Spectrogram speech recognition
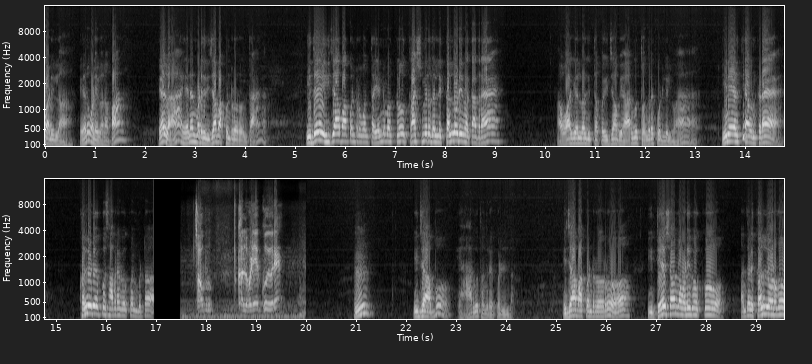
ಮಾಡಿಲ್ಲ. ಏನೂ ಮಾಡಿಲ್ವನಪ್ಪ? ಹೇಳ, ಏನೇನು ಮಾಡಿದ್ರು ಹಿಜಾಬ್ ಹಾಕೊಂಡ್ರವರು ಅಂತ? ಇದೇ ಹಿಜಾಬ್ ಹಾಕೊಂಡಿರುವಂಥ ಹೆಣ್ಮಕ್ಳು ಕಾಶ್ಮೀರದಲ್ಲಿ ಕಲ್ಲೊಡಿಬೇಕಾದ್ರೆ ಅವಾಗೆಲ್ಲೋಗಿತ್ತಪ್ಪ ಹಿಜಾಬ್ ಯಾರಿಗೂ ತೊಂದರೆ ಕೊಡಲಿಲ್ವಾ? ನೀನೇ ಹೇಳ್ತೀಯ ಅವನ ಕಡೆ? ಕಲ್ಲು ಹೊಡಿಯೋಕ್ಕೂ ಸಾಬ್ರಬೇಕು ಅಂದ್ಬಿಟ್ಟು. ಸಾಬ್ರು. ಕಲ್ಲು ಹೊಡೆಯಕ್ಕೂ ಇವರೇ. ಹ್ಮ್? ಹಿಜಾಬು ಯಾರಿಗೂ ತೊಂದರೆ ಕೊಡಲಿಲ್ಲ. ಹಿಜಾಬ್ ಹಾಕೊಂಡಿರೋರು ಈ ದೇಶವನ್ನು ಹೊಡಿಬೇಕು ಅಂತೇಳಿ ಕಲ್ಲು ಹೊಡೆದು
